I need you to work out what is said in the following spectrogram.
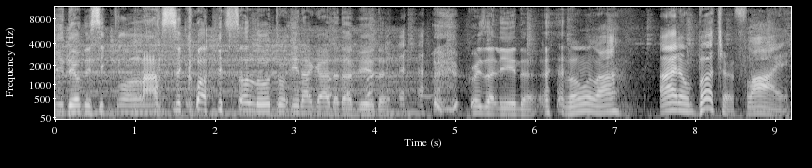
E deu nesse clássico absoluto Inagada da vida. Coisa linda. Vamos lá. Iron Butterfly.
